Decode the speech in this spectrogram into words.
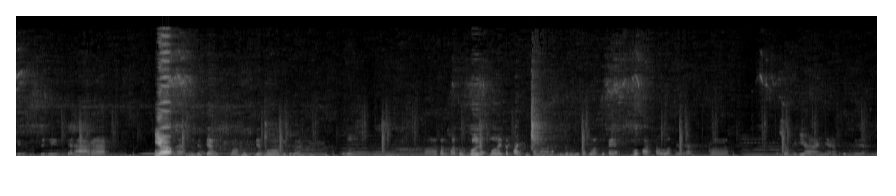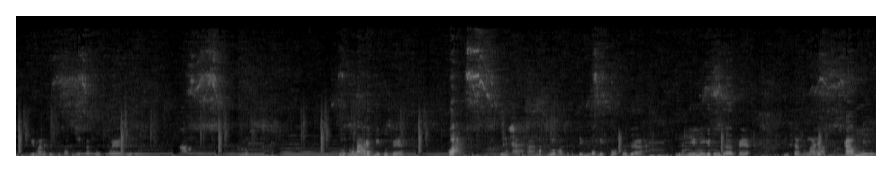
ya. ada Jesse ada Ara. Ya, karena dance bagus jago gitu kan. Terus uh, satu-satu gue mulai tertarik sama anak akademi satu-satu kayak gue pantau lah kayak uh, sosial medianya terus kayak gimana sih sifat mereka sesuai gitu terus menarik gitu kayak wah ini anak-anak belum masuk tim tapi kok udah begini gitu udah kayak bisa menarik kami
